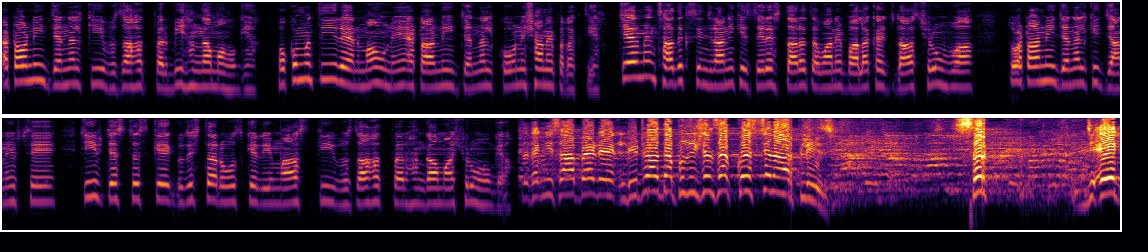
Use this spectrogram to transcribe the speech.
اٹارنی جنرل کی وضاحت پر بھی ہنگامہ ہو گیا۔ حکومتی رہنماؤں نے اٹارنی جنرل کو نشانے پر رکھ دیا۔ چیئرمین صادق سنجرانی کی زیر صدارت عوان بالا کا اجلاس شروع ہوا تو اٹارنی جنرل کی جانب سے چیف جسٹس کے گزشتہ روز کے ریمارکس کی وضاحت پر ہنگامہ شروع ہو گیا۔ صاحب بیٹھے۔ لیڈر آف دا پوزیشن صاحب کوسچن آر پلیز سر جی، ایک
